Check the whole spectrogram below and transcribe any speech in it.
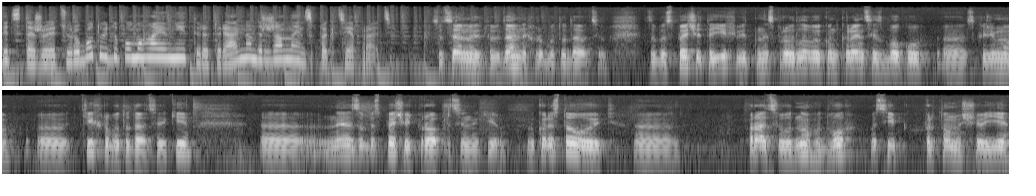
Відстежує цю роботу і допомагає в ній територіальна державна інспекція праці. Соціально відповідальних роботодавців, забезпечити їх від несправедливої конкуренції з боку, е, скажімо, е, тих роботодавців, які е, не забезпечують права працівників, використовують працю одного-двох осіб, при тому, що є.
